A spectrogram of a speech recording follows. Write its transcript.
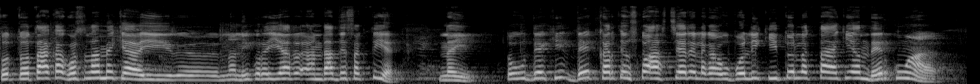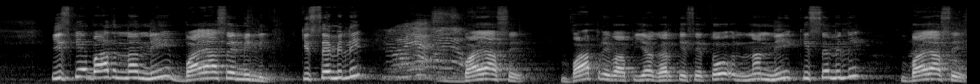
तो तोता का घोंसला में क्या नानी गोरैया अंडा दे सकती है? नहीं। तो वो देखी, देख करके उसको आश्चर्य लगा। वो बोली, कि तो लगता है कि अंधेर कुआँ है। इसके बाद नन्ही बाया से मिली। किससे मिली? बाया से। बाप रे बाप, यह घर किसे? तो नन्ही किससे मिली? बाया से।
